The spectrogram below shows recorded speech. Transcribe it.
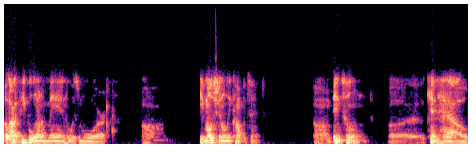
a lot of people want a man who is more um, emotionally competent, um, in tune, uh, can have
